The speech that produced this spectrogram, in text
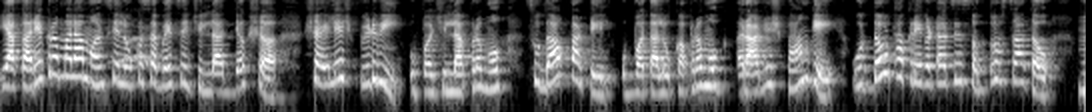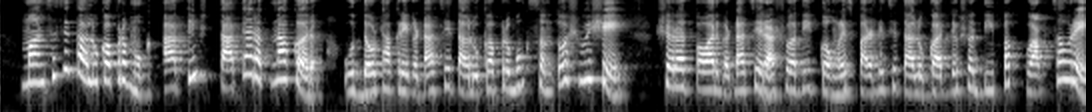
या कार्यक्रमाला मनसे लोकसभेचे जिल्हाध्यक्ष शैलेश पिडवी उपजिल्हा प्रमुख सुदाम पाटील उपतालुका प्रमुख राजेश भांगे उद्धव ठाकरे गटाचे संतोष जाधव मनसेचे तालुका प्रमुख आतिश तात्या रत्नाकर उद्धव ठाकरे गटाचे तालुका प्रमुख संतोष विशे शरद पवार गटाचे राष्ट्रवादी काँग्रेस पार्टीचे तालुका अध्यक्ष दीपक वाघचौरे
